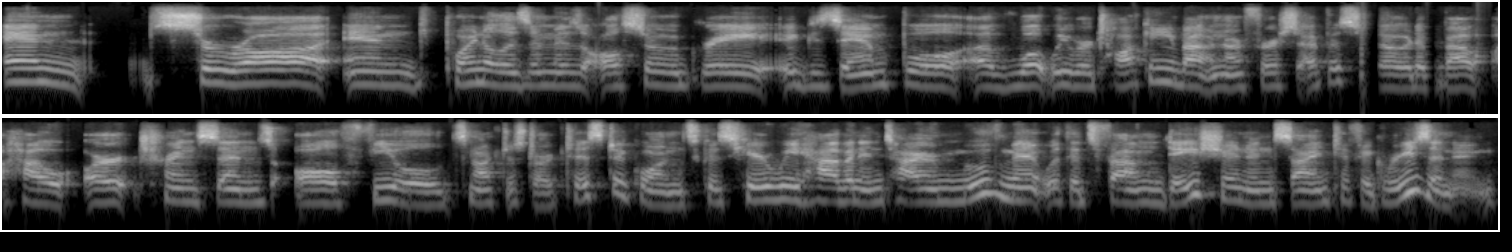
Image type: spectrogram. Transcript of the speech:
And Seurat and pointillism is also a great example of what we were talking about in our first episode about how art transcends all fields, not just artistic ones, because here we have an entire movement with its foundation in scientific reasoning.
